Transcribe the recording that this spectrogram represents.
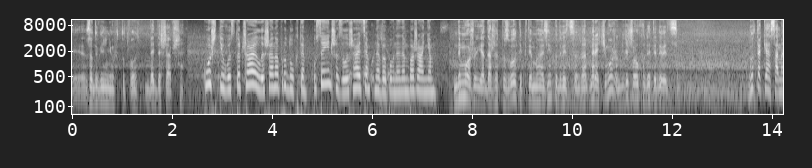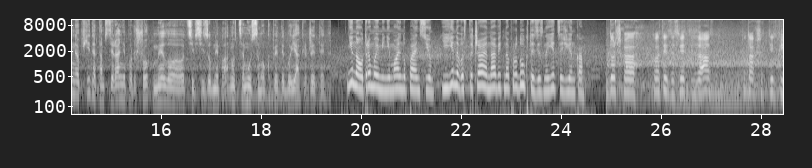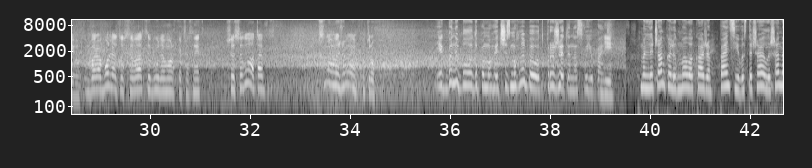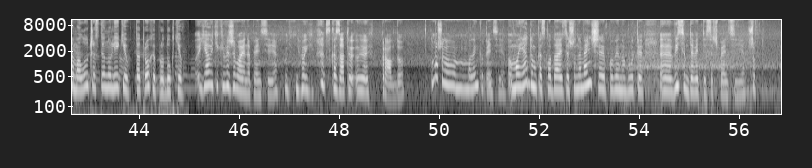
е, задовільню, тут де дешевше. Коштів вистачає лише на продукти. Усе інше залишається невиповненим бажанням. Не можу я навіть дозволити піти в магазин, подивитися. На- речі можу, для чого ходити дивитися. Ну, таке саме необхідне, там стиральний порошок, мило, ці всі зубні па. Ну, це мусимо купити, бо як жити. Ніна отримує мінімальну пенсію. Її не вистачає навіть на продукти, зізнається жінка. Дочка платить за світ і за газ, то так що терпімо. Бараболя, то села, цибуля, морка, часник. Все село, а так в основному ми живемо потроху. Якби не було допомоги, чи змогли би от прожити на свою пенсію? Ні. Хмельничанка Людмила каже, пенсії вистачає лише на малу частину ліків та трохи продуктів. Я тільки виживаю на пенсії, сказати е, правду. Тому що маленька пенсія. Моя думка складається, що не менше повинно бути е, 8-9 тисяч пенсії, щоб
